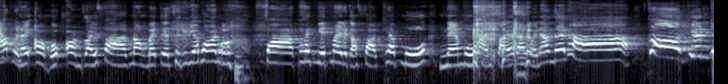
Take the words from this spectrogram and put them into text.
ากไว้ได้ออมอกอ่อมใจฝากน้องใบเตยสิริยพรฝากแพ็กเกจใหม่แล้วก็ฝากแคบหมูแหนมหมูบ้านซ้ายนะไว้น้ำเด้อค่ะขอบคุณค่ะ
